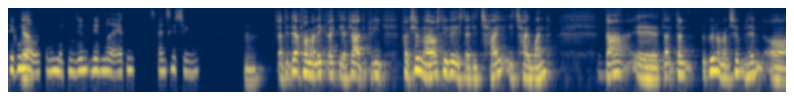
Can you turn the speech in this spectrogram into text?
Det er 100 ja. år siden med den 1918 spanske syge. Mm. Og det er derfor, man ikke rigtig er klar. Fordi for eksempel har jeg også lige læst, at i, tai, i Taiwan, der, øh, der, der begynder man simpelthen at,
